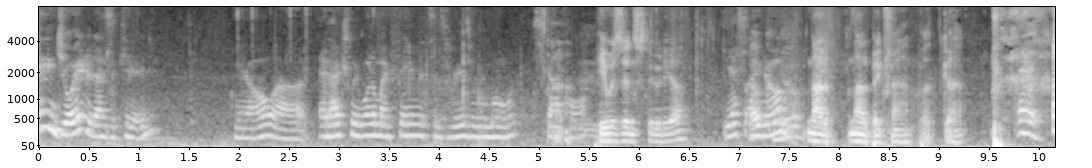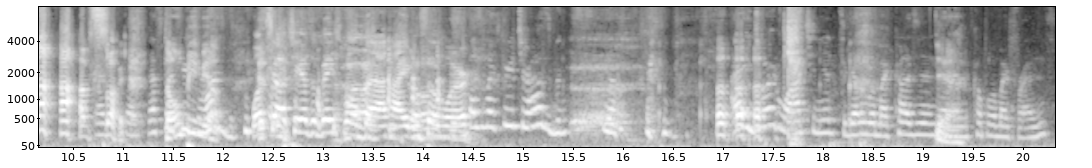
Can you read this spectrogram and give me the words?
I enjoyed it as a kid. You know, uh, and actually one of my favorites is Razor Ramon, Scott Hall. He was in studio. Yes, I know. Not a not a big fan, but go ahead. Hey, I'm sorry. that- that's Don't beat future me up. husband. Watch out, she has a baseball bat hiding somewhere. that's my future husband. Yeah. I enjoyed watching it together with my cousin Yeah. and a couple of my friends.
